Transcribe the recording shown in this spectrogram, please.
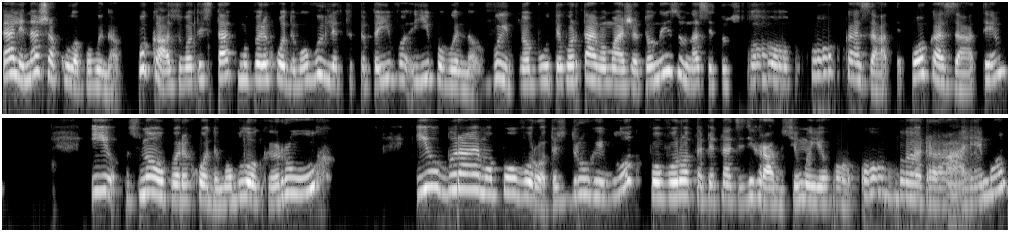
Далі наша акула повинна показуватись, так, ми переходимо у вигляд, тобто її, повинно видно бути, гортаємо майже донизу, у нас є тут слово показати, показати. І знову переходимо блоки рух і обираємо поворот. Тобто другий блок, поворот на 15 градусів, ми його обираємо.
